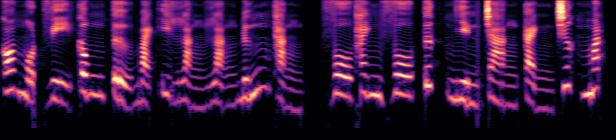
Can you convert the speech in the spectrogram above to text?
có một vị công tử bạch y lặng lặng đứng thẳng, vô thanh vô tức nhìn tràng cảnh trước mắt.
